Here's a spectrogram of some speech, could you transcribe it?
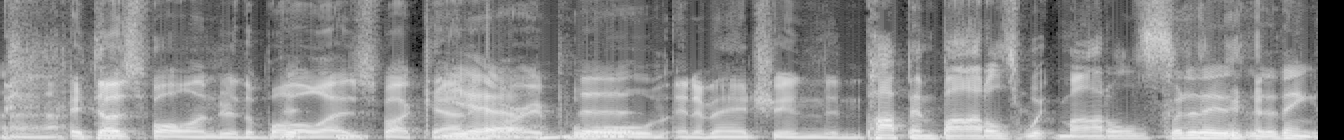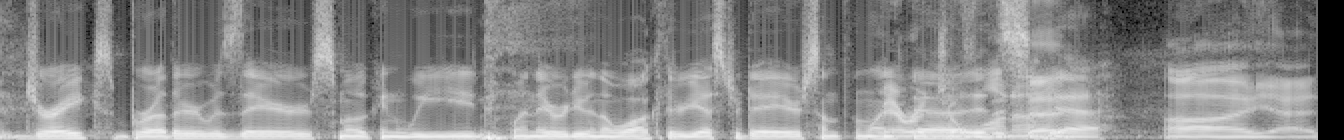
Uh, It does fall under the ball as fuck category, yeah, pool and a mansion and Popping bottles with models. What do they? I think Drake's brother was there smoking weed when they were doing the walkthrough yesterday, or something like that. It's- Marijuana? yeah, Uh, yeah,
